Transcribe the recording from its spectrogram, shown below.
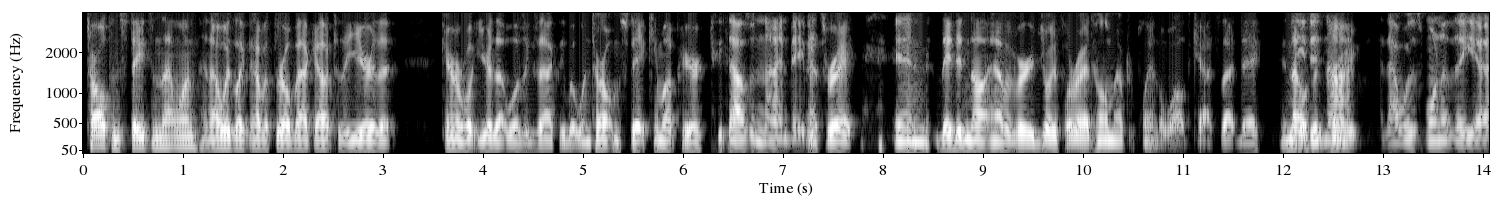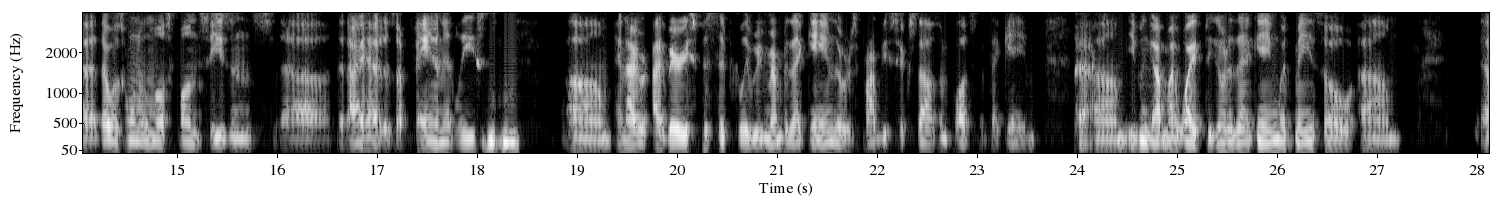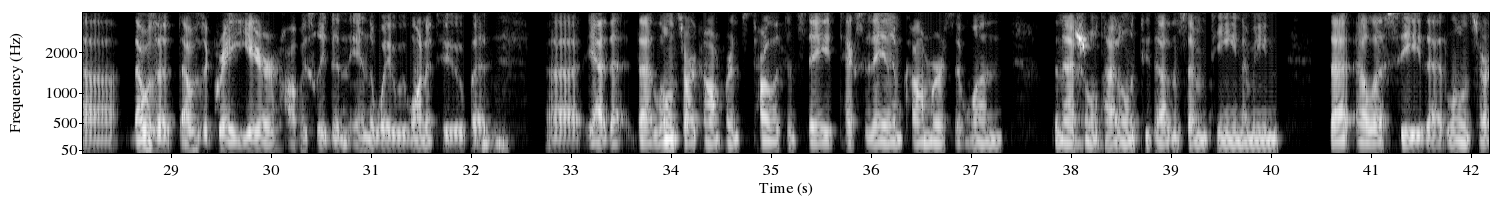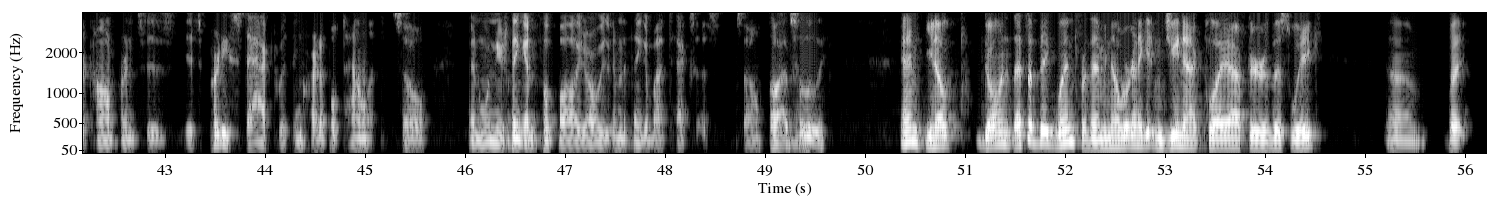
Tarleton State's in that one, and I always like to have a throwback out to the year that I can't remember what year that was exactly, but when Tarleton State came up here, 2009, baby. that's right, and they did not have a very joyful ride home after playing the Wildcats that day, and that They was did not. great- that was one of the uh, that was one of the most fun seasons uh, that I had as a fan, at least. Mhm. Um, and I, I very specifically remember that game. There was probably six thousand plus at that game. Um, even got my wife to go to that game with me. So um, uh, that was a that was a great year. Obviously, didn't end the way we wanted to, but Mhm. uh, yeah, that that Lone Star Conference, Tarleton State, Texas A&M Commerce that won the national title in 2017. I mean, that LSC, that Lone Star Conference, is is pretty stacked with incredible talent. So, and when you're thinking football, you're always going to think about Texas. So, Oh, absolutely. And you know, going that's a big win for them. You know, we're going to get in GNAC play after this week, um,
